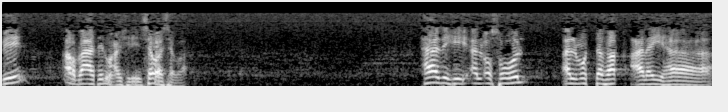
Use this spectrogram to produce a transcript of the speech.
بأربعة وعشرين سوا سوا. هذه الأصول المتفق عليها.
